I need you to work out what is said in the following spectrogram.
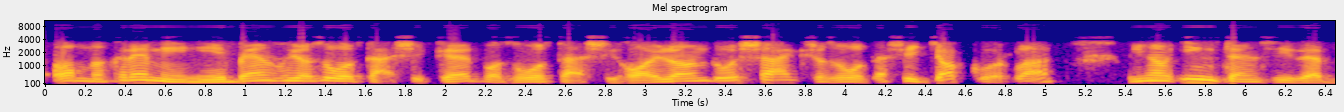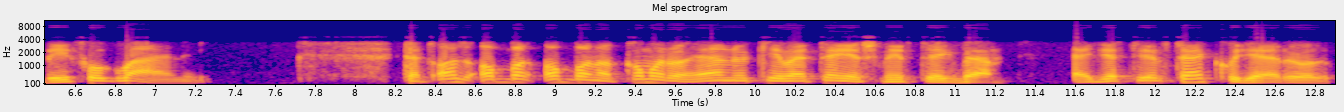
annak reményében, hogy az oltási kedv, az oltási hajlandóság és az oltási gyakorlat intenzívebbé fog válni. Tehát az, abban, abban a kamara elnökével teljes mértékben egyetértek, hogy erről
